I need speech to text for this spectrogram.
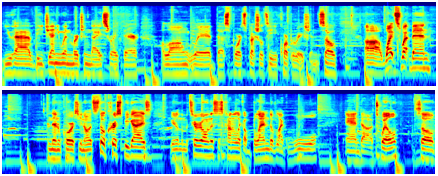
you have the genuine merchandise right there along with the sports specialty corporation. So uh, white sweatband. And then of course, you know, it's still crispy guys. You know, the material on this is kind of like a blend of like wool and uh, twill. So,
